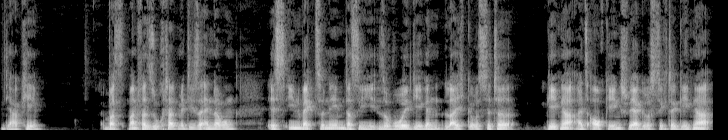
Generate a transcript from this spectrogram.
ja, okay, was man versucht hat mit dieser Änderung, ist ihnen wegzunehmen, dass sie sowohl gegen leicht gerüstete Gegner als auch gegen schwer gerüstete Gegner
